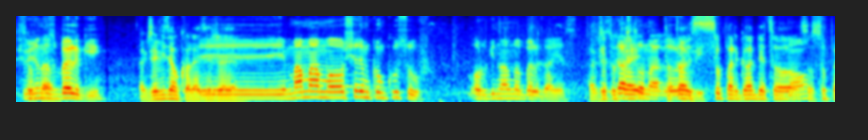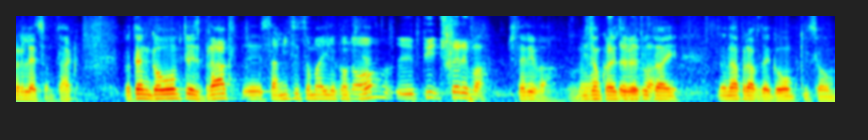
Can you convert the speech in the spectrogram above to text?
Przywieziona super. z Belgii. Także widzą koledzy, że... Yy, mama ma 7 konkursów. Oryginalno Belga jest. Także Z tutaj Gastona to, to gołębi. jest super gołębie, co, No. co super lecą, tak? To ten gołąb to jest brat y, samicy, co ma ile kątów? No, y, pi- cztery wa. No, Widzą koledzy, że tutaj no naprawdę gołąbki są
